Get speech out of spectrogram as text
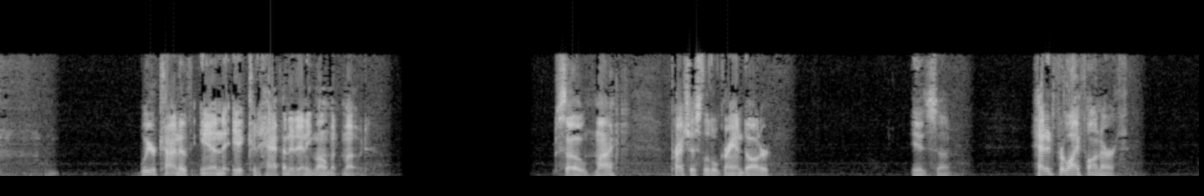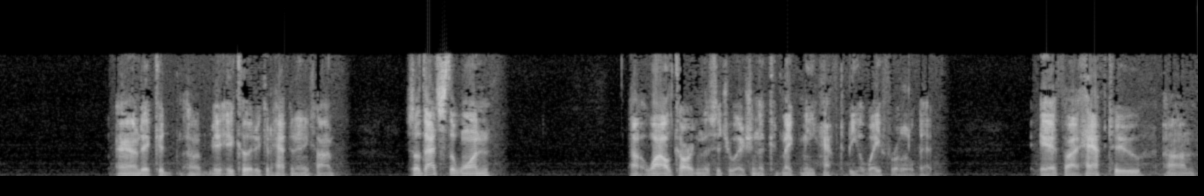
we're kind of in it could happen at any moment mode. So my precious little granddaughter is uh, headed for life on Earth. And it could, uh, it, it, could, it could happen anytime. So that's the one uh, wild card in the situation that could make me have to be away for a little bit. If I have to, um,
